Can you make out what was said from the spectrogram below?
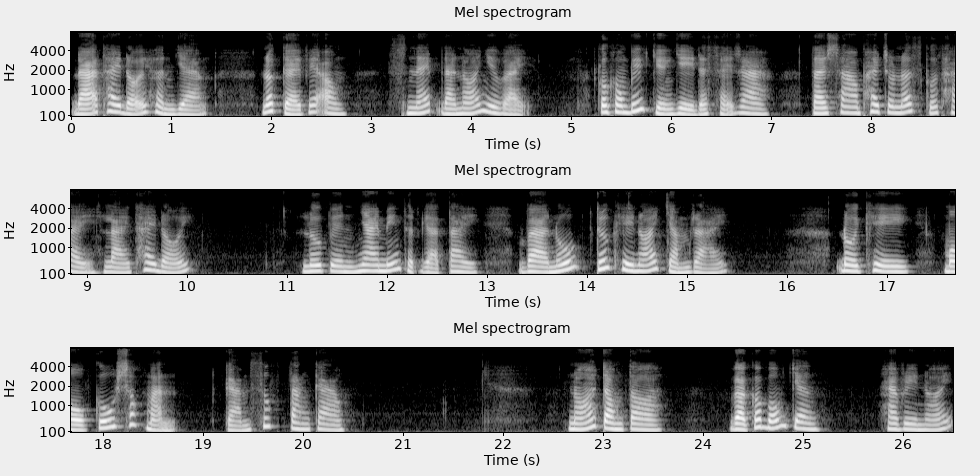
đã thay đổi hình dạng. Nó kể với ông, snape đã nói như vậy. Con không biết chuyện gì đã xảy ra tại sao patronus của thầy lại thay đổi? Lupin nhai miếng thịt gà tây và nuốt trước khi nói chậm rãi. Đôi khi, một cú sốc mạnh, cảm xúc tăng cao. Nó trông to và có bốn chân, harry nói.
